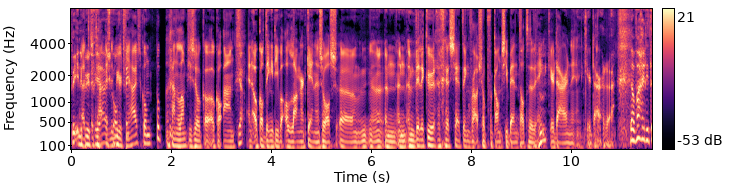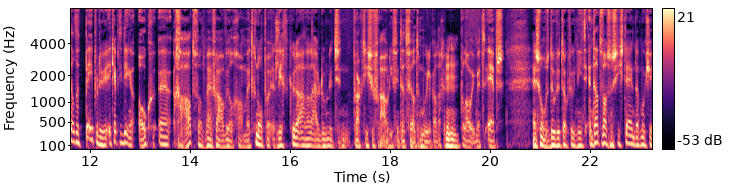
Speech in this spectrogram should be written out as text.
In de buurt het- van je huis in de komt. buurt van je huis komt, poep, gaan de lampjes ook, ook al aan. Ja. En ook al dingen die we al langer kennen, zoals een, een, een willekeurige setting voor als je op vakantie bent. Dat de ene keer daar en de ene keer daar. Nou waren dit altijd peperduur. Ik heb die dingen ook eh, gehad. Want mijn vrouw wil gewoon met knoppen het licht kunnen aan en uitdoen. Het is een praktische vrouw. Die vindt dat veel te moeilijk. Al Mhm. een geklooi met apps. En soms doet het ook natuurlijk niet. En dat was een systeem dat moest je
